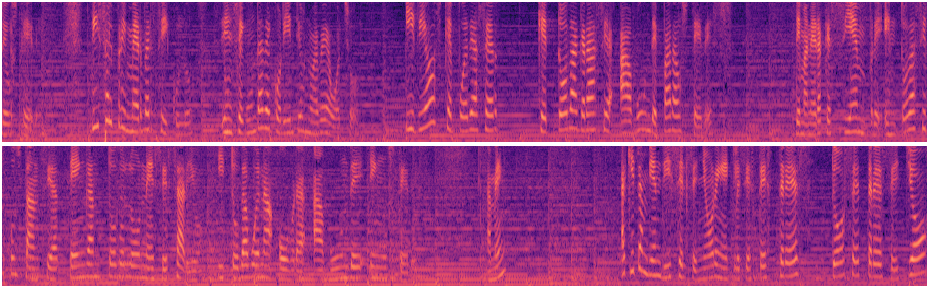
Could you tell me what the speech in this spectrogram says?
de ustedes. Dice el primer versículo en 2 de Corintios 9:8, y Dios que puede hacer que toda gracia abunde para ustedes, de manera que siempre, en toda circunstancia, tengan todo lo necesario y toda buena obra abunde en ustedes. Amén. Aquí también dice el Señor en Eclesiastés 3, 12, 13. Yo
